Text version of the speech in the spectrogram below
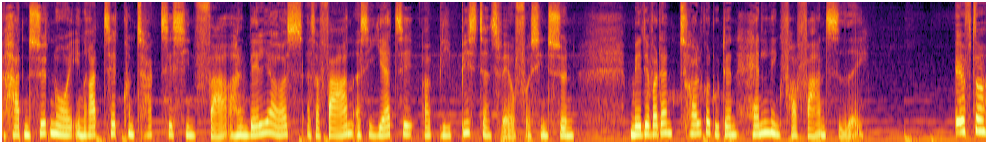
har den 17-årige en ret tæt kontakt til sin far, og han vælger også, altså faren, at sige ja til at blive bistandsværv for sin søn. Mette, hvordan tolker du den handling fra farens side af? Efter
